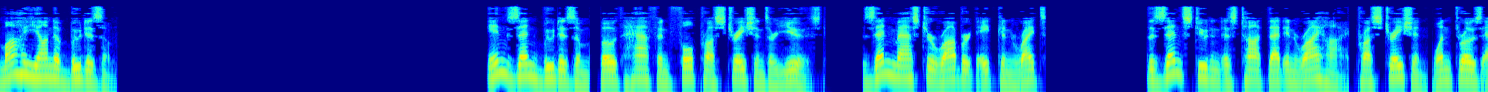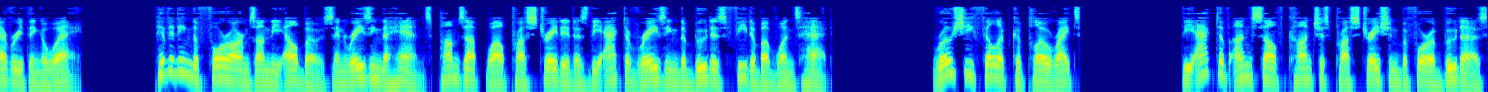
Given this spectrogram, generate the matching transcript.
Mahayana Buddhism In Zen Buddhism, both half and full prostrations are used. Zen master Robert Aitken writes, the Zen student is taught that in Raihai prostration one throws everything away. Pivoting the forearms on the elbows and raising the hands palms up while prostrated is the act of raising the Buddha's feet above one's head. Roshi Philip Kapleau writes, The act of unself-conscious prostration before a Buddha is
